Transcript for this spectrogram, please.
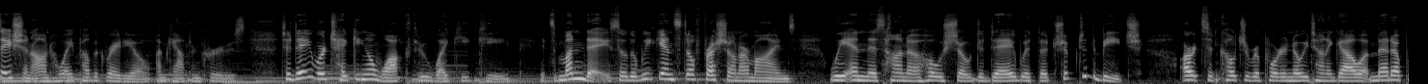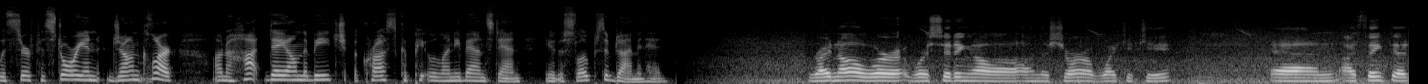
Conversation on Hawaii Public Radio. I'm Catherine Cruz. Today we're taking a walk through Waikiki. It's Monday, so the weekend's still fresh on our minds. We end this Hana Hou show today with a trip to the beach. Arts and culture reporter Noe Tanigawa met up with surf historian John Clark on a hot day on the beach across Kapi'olani Bandstand near the slopes of Diamond Head. Right now we're, we're sitting uh, on the shore of Waikiki and I think that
